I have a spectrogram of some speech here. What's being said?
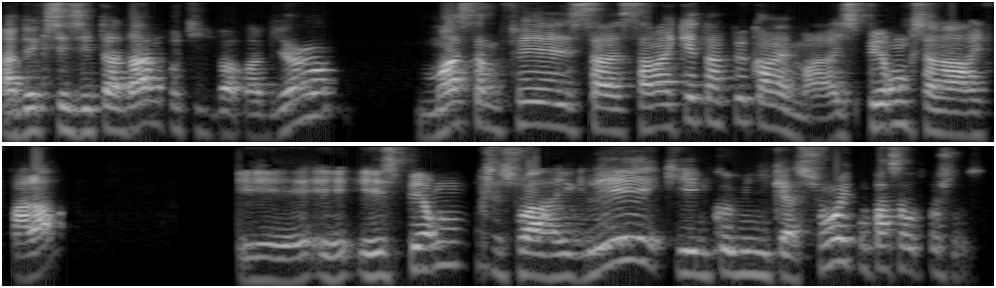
avec ses états d'âme quand il ne va pas bien, moi, ça me fait, ça, m'inquiète un peu quand même. Alors, espérons que ça n'arrive pas là. Et, espérons que ce soit réglé, qu'il y ait une communication et qu'on passe à autre chose.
